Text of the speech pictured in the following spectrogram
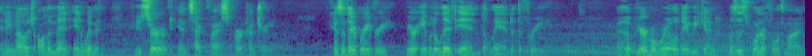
and acknowledge all the men and women who served and sacrificed for our country. Because of their bravery, we are able to live in the land of the free. I hope your Memorial Day weekend was as wonderful as mine.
